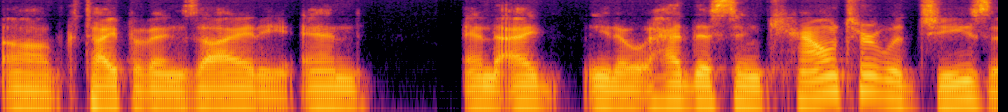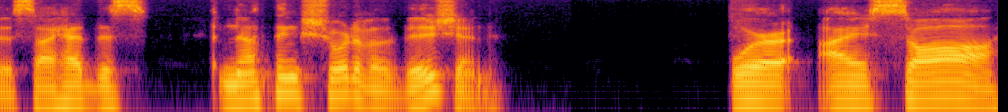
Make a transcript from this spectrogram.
uh, type of anxiety, and and I, you know, had this encounter with Jesus. I had this nothing short of a vision where I saw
